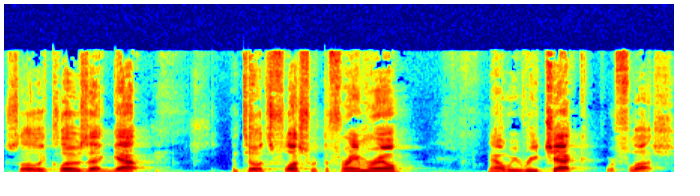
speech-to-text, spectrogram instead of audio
Slowly close that gap until it's flush with the frame rail. Now we recheck, we're flush.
